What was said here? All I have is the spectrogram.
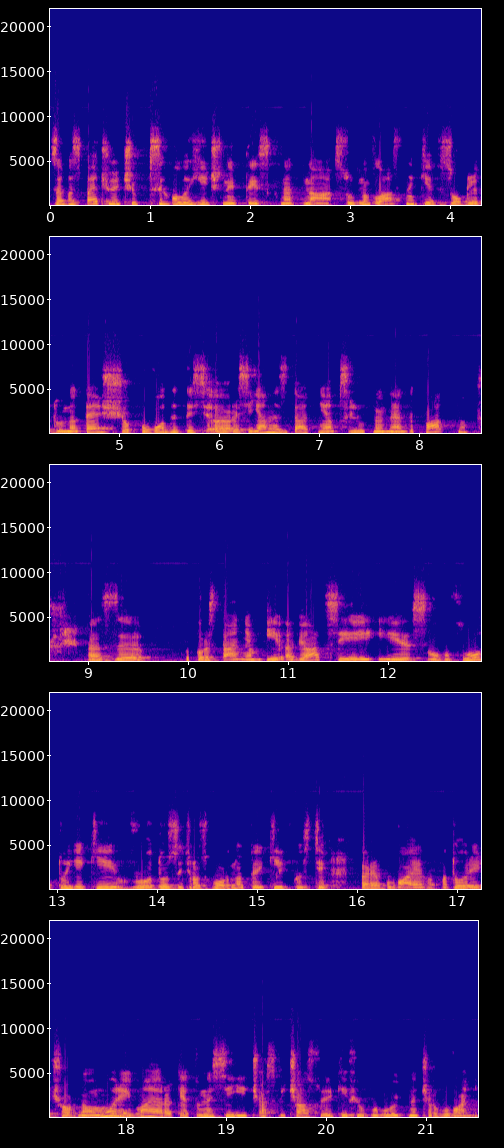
забезпечуючи психологічний тиск на, на судновласників з огляду на те, що поводитись е, росіяни здатні абсолютно неадекватно е, з використанням і авіації, і свого флоту, який в досить розгорнутої кількості перебуває в акваторії Чорного моря і має ракетоносії час від часу, які фігурують на чергуванні.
